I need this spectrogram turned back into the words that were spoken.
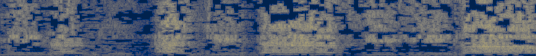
مِّنَ الْأَجْدَاثِ إِلَىٰ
